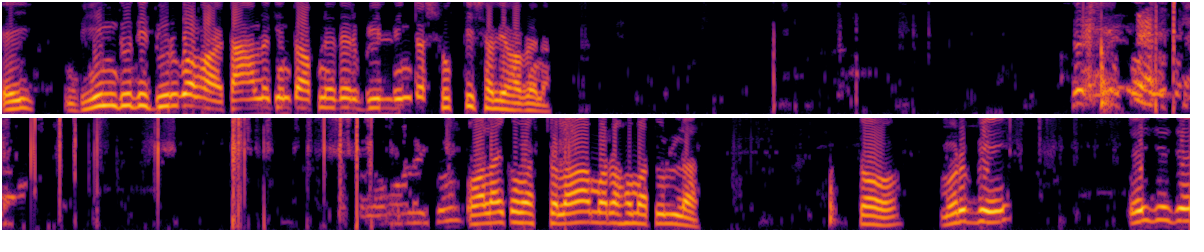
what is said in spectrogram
এই ভীম যদি দুর্বল হয় তাহলে কিন্তু আপনাদের বিল্ডিংটা শক্তিশালী হবে না। ওয়ালাইকুম আসসালাম রহমতুল্লাহ। তো মুরব্বী এই যে যে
